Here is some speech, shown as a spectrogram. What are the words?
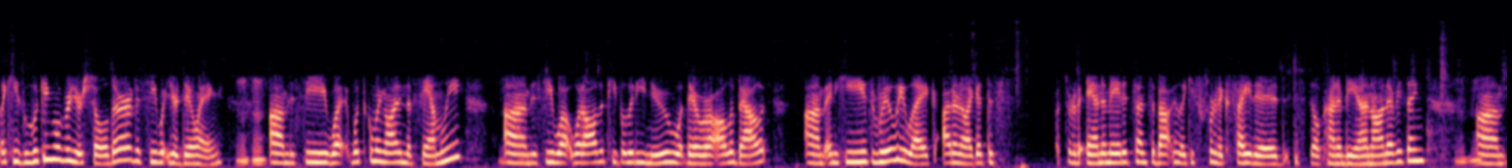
Like he's looking over your shoulder to see what you're doing, Mm-hmm. um, to see what what's going on in the family, um, to see what what all the people that he knew, what they were all about. Um, and he's really like I don't know. I get this sort of animated sense about him. Like he's sort of excited to still kind of be in on everything. Um,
